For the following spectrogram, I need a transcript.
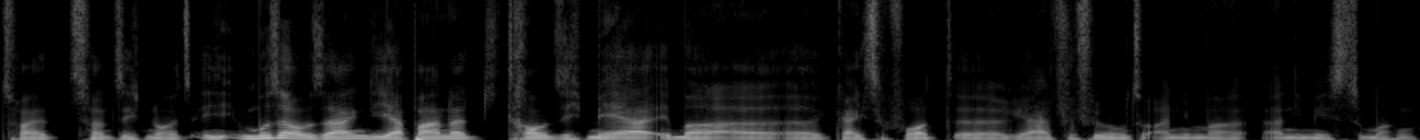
2019. Ich muss aber sagen, die Japaner trauen sich mehr, immer äh, äh, gleich sofort äh, Realverfilmungen zu Anima Animes zu machen.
